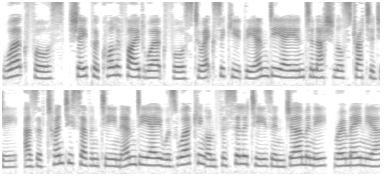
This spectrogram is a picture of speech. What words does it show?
Workforce – Shape a qualified workforce to execute the MDA international strategy. As of 2017 MDA was working on facilities in Germany, Romania,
